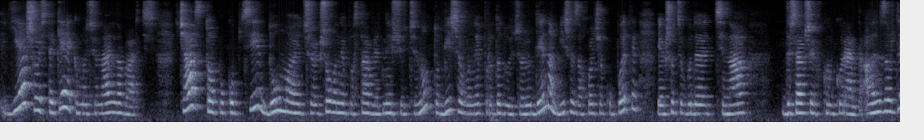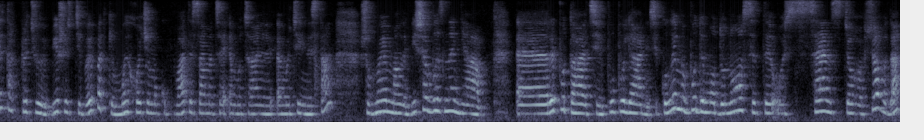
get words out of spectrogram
Є щось таке, як емоціональна вартість. Часто покупці думають, що якщо вони поставлять нижчу ціну, то більше вони продадуть. Що людина більше захоче купити, якщо це буде ціна дешевших конкурента. Але не завжди так працює. В більшості випадків ми хочемо купувати саме цей емоційний стан, щоб ми мали більше визнання, репутацію, популярність. І коли ми будемо доносити ось сенс цього всього, да,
